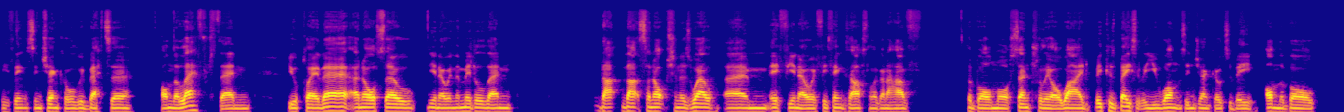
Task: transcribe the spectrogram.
he thinks Zinchenko will be better on the left, then you'll play there. And also, you know, in the middle, then that that's an option as well. Um, if you know, if he thinks Arsenal are going to have the ball more centrally or wide, because basically you want Zinchenko to be on the ball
